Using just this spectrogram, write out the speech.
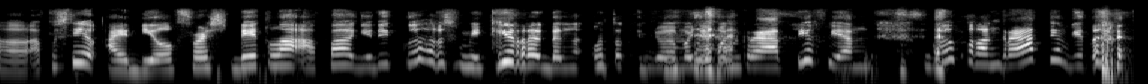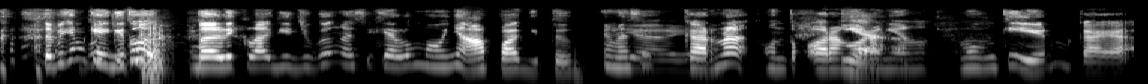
uh, apa sih ideal first date lah apa. Jadi gue harus mikir dengan untuk jawaban-jawaban kreatif yang gue kurang kreatif gitu. Tapi kan kayak gitu balik lagi juga gak sih kayak lu maunya apa gitu ya yeah, yeah. karena untuk orang-orang yeah. yang mungkin kayak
